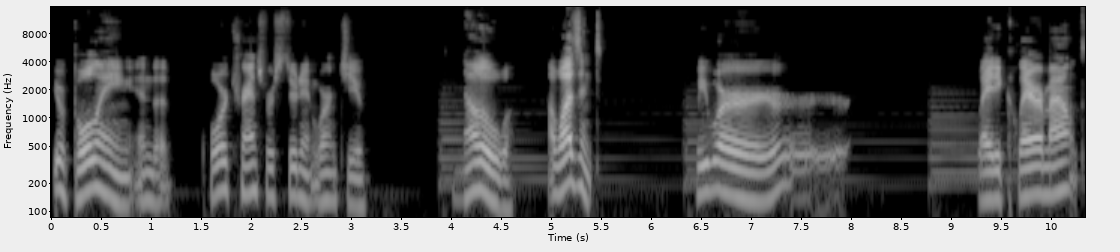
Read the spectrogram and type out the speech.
You were bullying and the poor transfer student, weren't you? No, I wasn't. We were... Lady Claremont,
